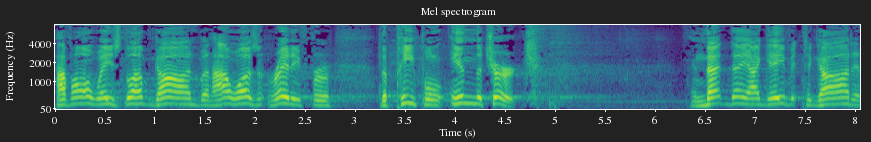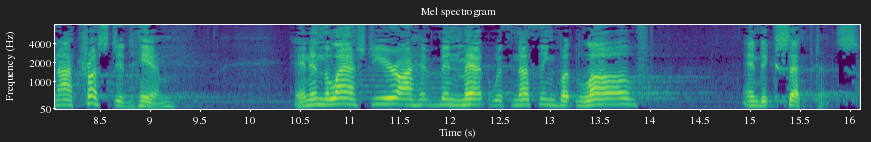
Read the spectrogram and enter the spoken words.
I've always loved God, but I wasn't ready for the people in the church. And that day I gave it to God and I trusted Him. And in the last year, I have been met with nothing but love and acceptance.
